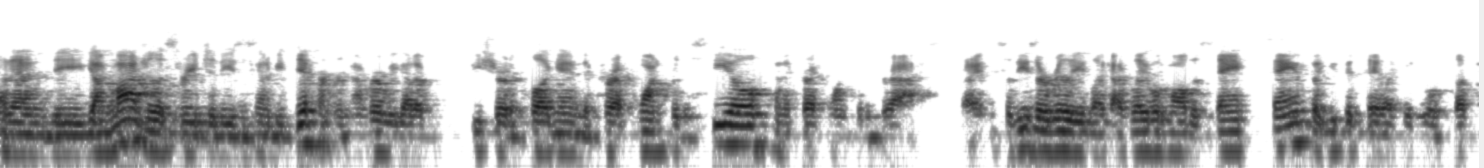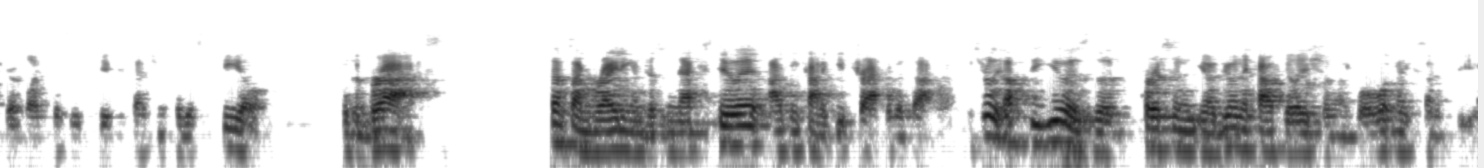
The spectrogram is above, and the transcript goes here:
And then the young modulus for each of these is going to be different. Remember, we got to be sure to plug in the correct one for the steel and the correct one for the brass, right? So these are really like I've labeled them all the same, same, but you could say like there's a little subscript like this is the extension for the steel, for the brass. Since I'm writing them just next to it, I can kind of keep track of it that way. It's really up to you as the person, you know, doing the calculation, like, well, what makes sense to you?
